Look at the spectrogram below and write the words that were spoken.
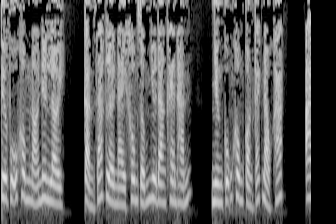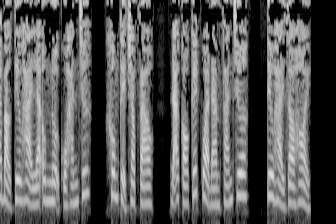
Tiêu vũ không nói nên lời. Cảm giác lời này không giống như đang khen hắn, nhưng cũng không còn cách nào khác. Ai bảo Tiêu Hải là ông nội của hắn chứ? Không thể chọc vào. Đã có kết quả đàm phán chưa? Tiêu Hải dò hỏi.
